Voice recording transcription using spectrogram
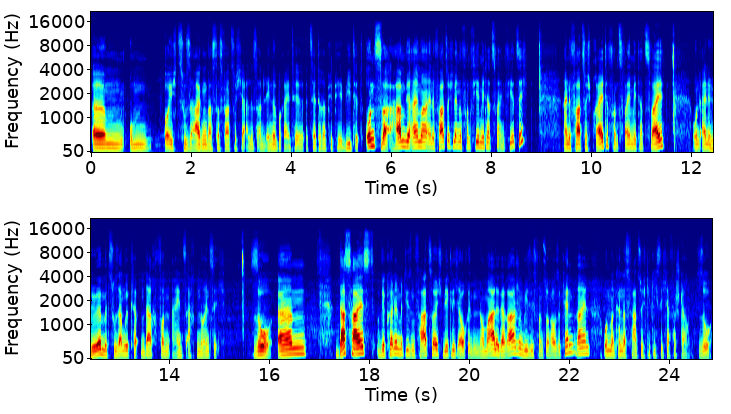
ähm, um euch zu sagen, was das Fahrzeug hier alles an Länge, Breite etc. pp. bietet. Und zwar haben wir einmal eine Fahrzeuglänge von 4,42 Meter, eine Fahrzeugbreite von 2,2 Meter und eine Höhe mit zusammengeklapptem Dach von 1,98. So, ähm, das heißt, wir können mit diesem Fahrzeug wirklich auch in normale Garagen, wie Sie es von zu Hause kennen, rein und man kann das Fahrzeug wirklich sicher verstauen. So,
